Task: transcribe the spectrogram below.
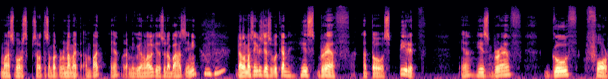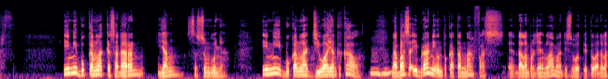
Mazmur 146 ayat 4 ya, pada minggu yang lalu kita sudah bahas ini. Dalam bahasa Inggris dia sebutkan his breath atau spirit ya, his breath goeth forth. Ini bukanlah kesadaran yang sesungguhnya. Ini bukanlah jiwa yang kekal. Nah, bahasa Ibrani untuk kata nafas ya, dalam perjanjian lama disebut itu adalah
